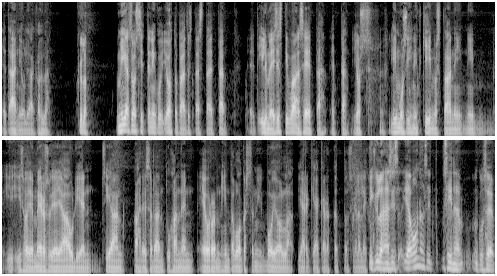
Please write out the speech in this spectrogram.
että ääni oli aika hyvä. Kyllä. Mikä se on sitten niin kuin johtopäätös tästä, että, että ilmeisesti vaan se, että, että jos limusiinit kiinnostaa, niin, niin isojen Mersujen ja Audien sijaan 200 000 euron hintaluokassa, niin voi olla järkeä käydä katsoa siellä Lexus. Niin kyllähän siis, ja onhan sitten siinä, kun se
